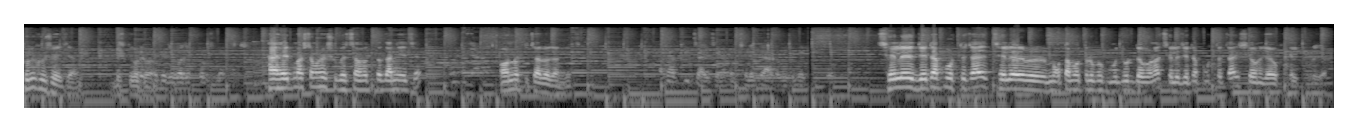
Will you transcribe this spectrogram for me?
খুবই খুশি হয়েছি আমি ব্যক্তিগতভাবে। হ্যাঁ হেডমাস্টার আমাকে শুভেচ্ছা বার্তা জানিয়েছে। অন্য টিচারও জানিয়েছে। আপনারা কি চাইছেন এখন ছেলেকে আগামী দিনে কি ছেলে যেটা পড়তে চায় ছেলের মতামতের উপর মজুর দেবো না। ছেলে যেটা পড়তে চায় সে অনুযায়ী ওকে হেল্প করে যাবে।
